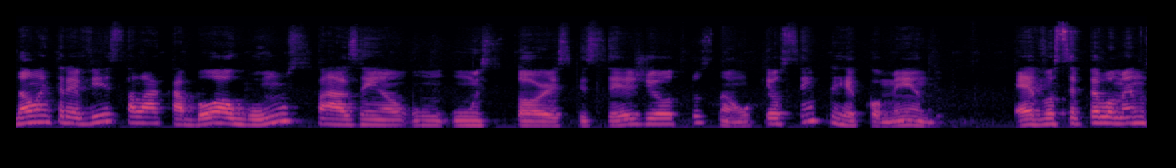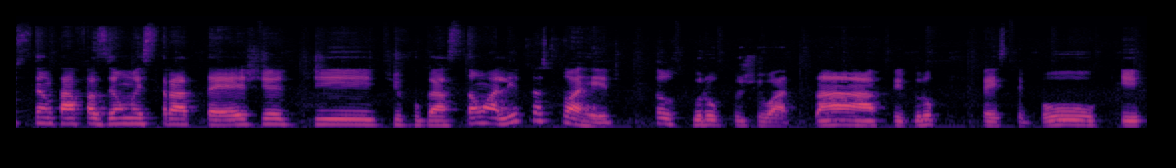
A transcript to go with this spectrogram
Uma entrevista, lá acabou. Alguns fazem um, um stories que seja e outros não. O que eu sempre recomendo é você pelo menos tentar fazer uma estratégia de divulgação ali para sua rede, seus grupos de WhatsApp, grupos de Facebook,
